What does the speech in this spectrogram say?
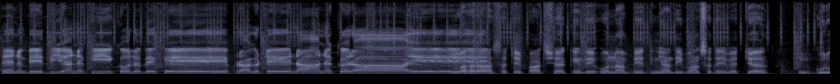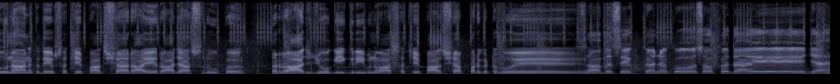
ਤੈਨ ਬੇਦੀਨ ਕੀ ਕੁਲ ਵਿਖੇ ਪ੍ਰਗਟੇ ਨਾਨਕ ਰਾਏ। ਮਹਾਰਾਜ ਸੱਚੇ ਪਾਤਸ਼ਾਹ ਕਹਿੰਦੇ ਉਹਨਾਂ ਬੇਦੀਆਂ ਦੀ ਵੰਸ਼ ਦੇ ਵਿੱਚ ਗੁਰੂ ਨਾਨਕ ਦੇਵ ਸੱਚੇ ਪਾਤਸ਼ਾਹ ਰਾਏ ਰਾਜਾ ਸਰੂਪ ਰਾਜ ਜੋਗੀ ਗਰੀਬ ਨਵਾਜ ਸੱਚੇ ਪਾਤਸ਼ਾਹ ਪ੍ਰਗਟ ਹੋਏ। ਸਭ ਸਿੱਖਨ ਕੋ ਸੁਖ ਦਏ ਜਹ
